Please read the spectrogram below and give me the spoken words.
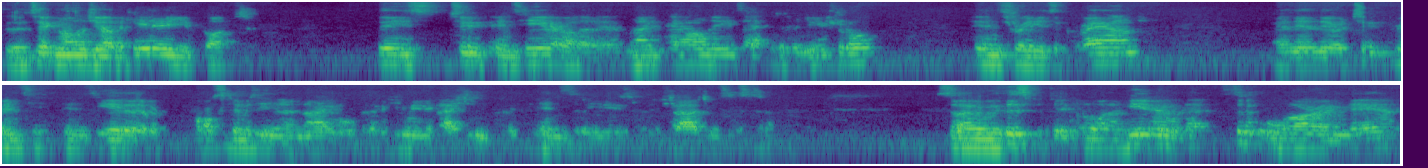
So the technology over here, you've got these two pins here are the main power leads, active and neutral. Pin three is a ground. And then there are two pins, here that are proximity and enable for the communication pins that are used for the charging system. So with this particular one here, with that simple wiring there,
